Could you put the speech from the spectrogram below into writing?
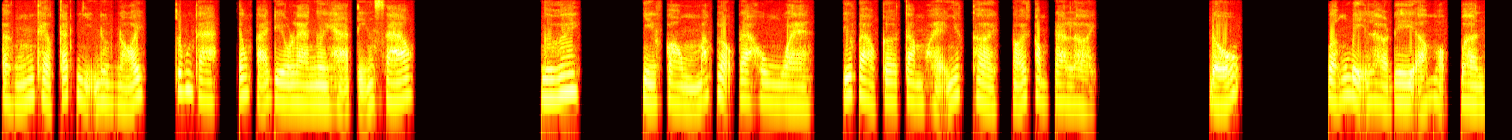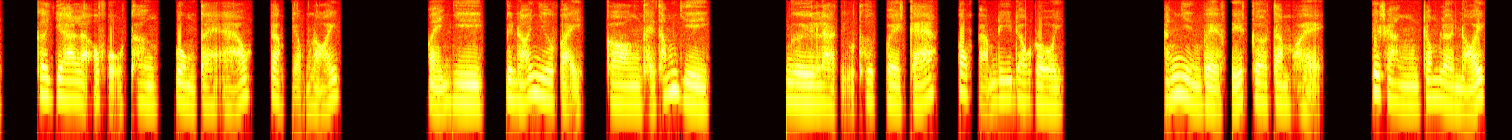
Ẩn theo cách nhị nương nói, chúng ta chẳng phải đều là người hạ tiện sao? Ngươi, nhị phòng mắt lộ ra hung hoàng, dưới vào cơ tâm hệ nhất thời nói không ra lời. Đủ, vẫn bị lờ đi ở một bên, cơ gia lão phụ thân vùng tài áo, trầm giọng nói. mẹ nhi, ngươi nói như vậy, còn thể thống gì? Người là tiểu thư quê cá, không phạm đi đâu rồi. Hắn nhìn về phía cơ tâm huệ, thấy rằng trong lời nói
